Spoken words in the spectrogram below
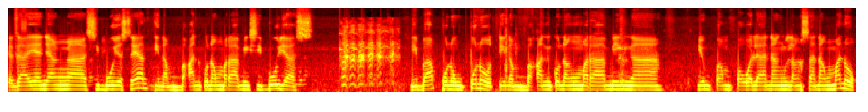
Kagaya niyang ah, sibuyas na yan, tinambakan ko ng maraming sibuyas. Di ba? Punong-puno, tinambakan ko ng maraming ah, yung pampawala ng langsa ng manok.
